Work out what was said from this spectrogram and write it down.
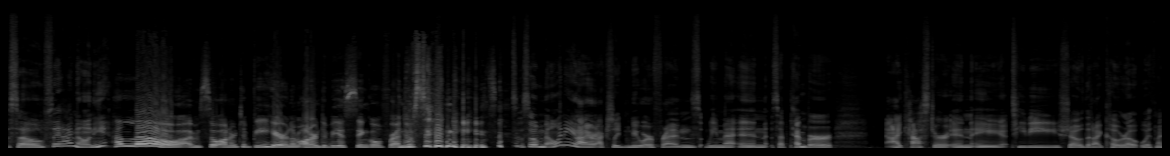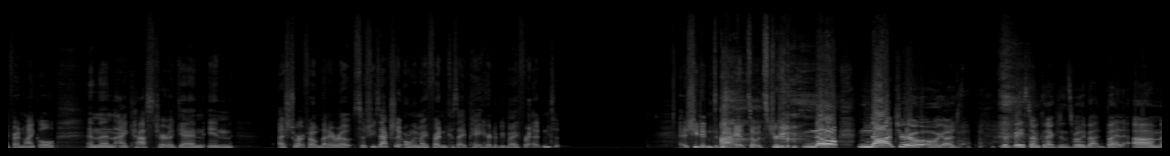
So, say hi, Melanie. Hello. I'm so honored to be here and I'm honored to be a single friend of Sydney's. So Melanie and I are actually newer friends. We met in September. I cast her in a TV show that I co-wrote with my friend Michael, and then I cast her again in a short film that I wrote. So she's actually only my friend because I pay her to be my friend. She didn't deny it, so it's true. no, not true. Oh my gosh. The FaceTime connection is really bad. But um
